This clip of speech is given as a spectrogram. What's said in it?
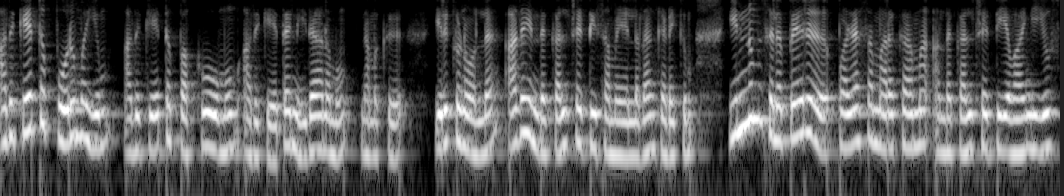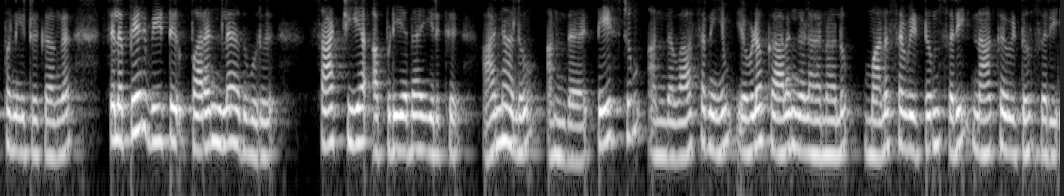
அதுக்கேற்ற பொறுமையும் அதுக்கேற்ற பக்குவமும் அதுக்கேற்ற நிதானமும் நமக்கு இருக்கணும்ல. அது இந்த கல் சட்டி சமையலில் தான் கிடைக்கும். இன்னும் சில பேர் பழசை மறக்காமல் அந்த கல் சட்டியை வாங்கி யூஸ் பண்ணிகிட்ருக்காங்க சில பேர் வீட்டு பரனில் அது ஒரு சாட்சியாக அப்படியே தான் இருக்குது ஆனாலும் அந்த டேஸ்ட்டும் அந்த வாசனையும் எவ்வளோ காலங்கள் ஆனாலும் மனசை விட்டும் சரி நாக்கை விட்டும் சரி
